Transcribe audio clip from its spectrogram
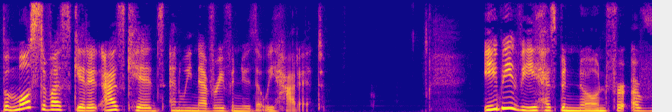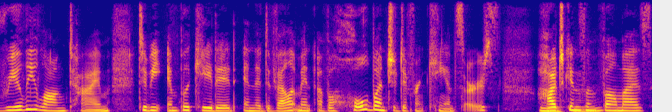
But most of us get it as kids and we never even knew that we had it. EBV has been known for a really long time to be implicated in the development of a whole bunch of different cancers Hodgkin's mm-hmm. lymphomas,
